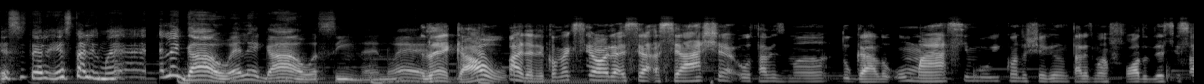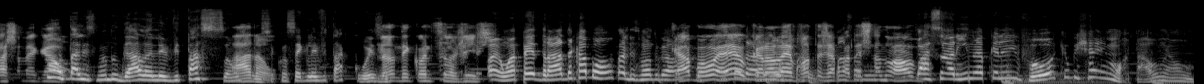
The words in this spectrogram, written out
Esse, esse talismã é, é legal, é legal, assim, né? Não é. Legal? Ah, Daniel, como é que você olha, você, você acha o talismã do galo o máximo e quando chega um talismã foda desse, você só acha legal? o talismã do galo é levitação. Ah, pô, não. Você consegue levitar coisa. Não tem condição, gente. Ué, uma pedrada acabou o talismã do galo. Acabou, Uma é, o cara levanta já pra deixar no alvo. Passarinho não é porque ele voa que o bicho é imortal, né? Um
